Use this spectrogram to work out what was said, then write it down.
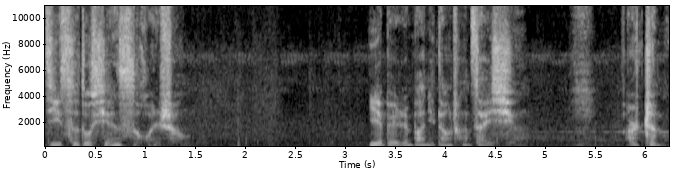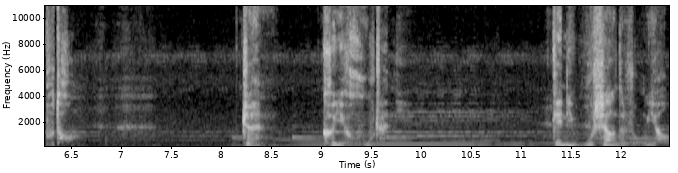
几次都险死还生。叶北人把你当成灾星，而朕不同，朕可以护着你。给你无上的荣耀。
